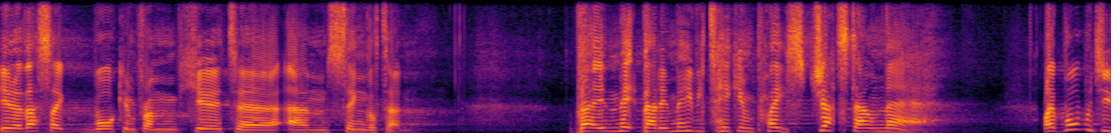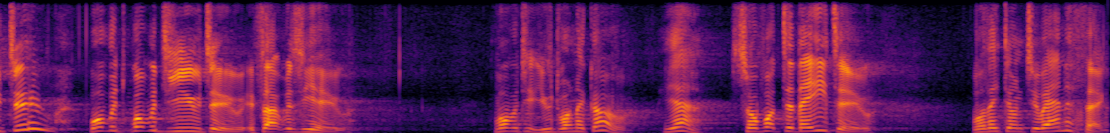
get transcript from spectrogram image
you know, that's like walking from here to um, Singleton that it, may, that it may be taking place just down there. Like, what would you do? What would, what would you do if that was you? What would you? You'd want to go. Yeah. So, what do they do? Well, they don't do anything,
